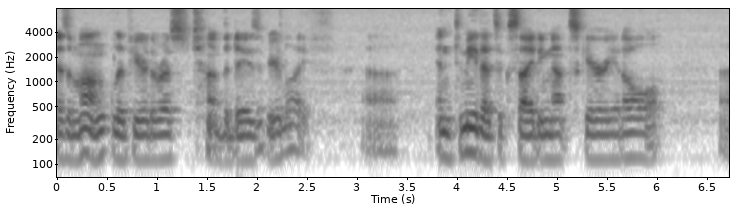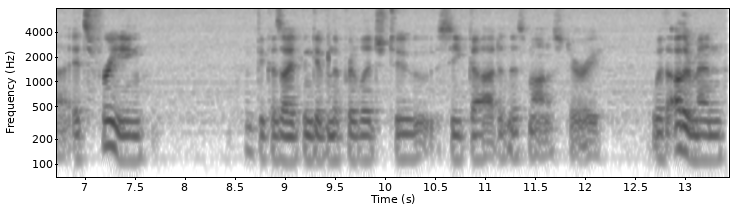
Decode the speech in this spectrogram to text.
as a monk, live here the rest of the days of your life. Uh, and to me, that's exciting, not scary at all. Uh, it's freeing because I've been given the privilege to seek God in this monastery with other men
